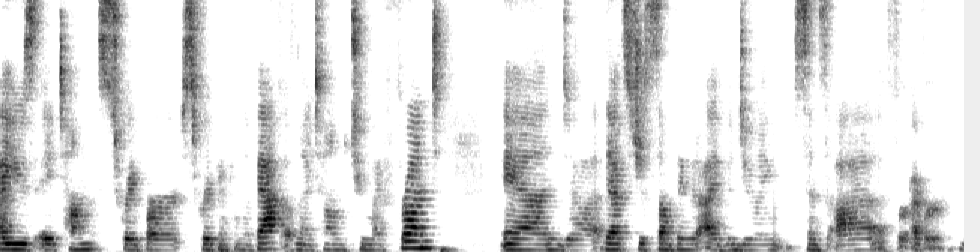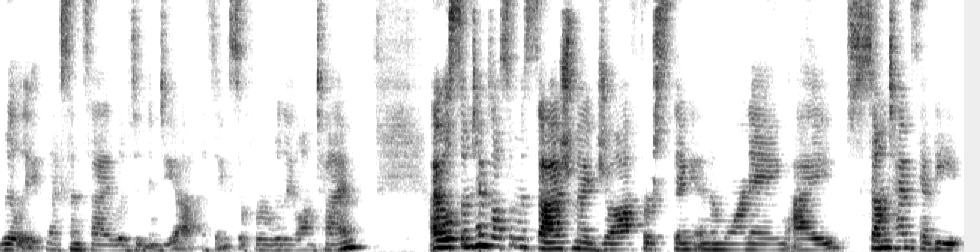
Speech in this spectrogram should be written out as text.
I use a tongue scraper, scraping from the back of my tongue to my front. And uh, that's just something that I've been doing since uh, forever, really, like since I lived in India, I think. So for a really long time. I will sometimes also massage my jaw first thing in the morning. I sometimes have the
